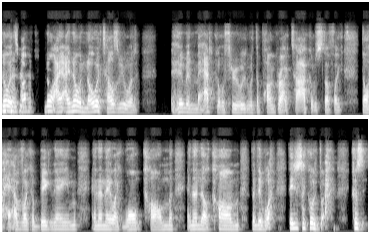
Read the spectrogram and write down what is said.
No, it's no. I I know. Noah tells me what him and Matt go through with, the punk rock taco stuff. Like they'll have like a big name, and then they like won't come, and then they'll come. Then they they just like go because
